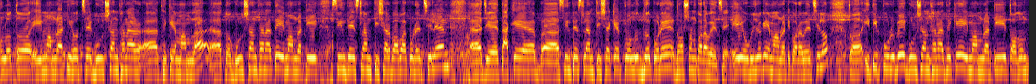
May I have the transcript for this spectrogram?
মূলত এই মামলাটি হচ্ছে গুলশান থানার থেকে মামলা। তো গুলশান থানাতে এই মামলাটি সিনথে ইসলাম তিশার বাবা করেছিলেন যে তাকে সিনথে ইসলাম তিশাকে প্রলুব্ধ করে ধর্ষণ করা হয়েছে। এই অভিযোগে এই মামলাটি করা হয়েছিল। তো ইতিপূর্বে গুলশান থানা থেকে এই মামলাটি তদন্ত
